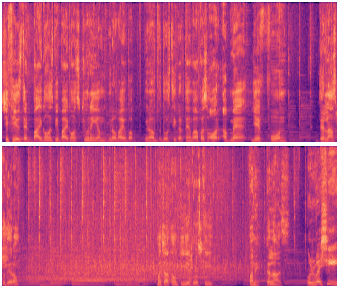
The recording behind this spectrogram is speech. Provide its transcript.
शी फील्स दैट बाईगॉन्स भी बाईगॉन्स क्यों नहीं हम यू नो भाई यू नो दोस्ती करते हैं वापस। और अब मैं ये फ़ोन दिलनाज को दे रहा हूँ। मैं चाहता हूँ कि ये दोस्ती बने। दिलनाज। उर्वशी।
